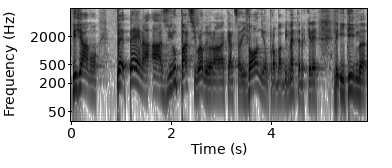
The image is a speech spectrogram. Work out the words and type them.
diciamo pena a svilupparsi proprio per una mancanza di fondi o probabilmente perché le, le, i team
